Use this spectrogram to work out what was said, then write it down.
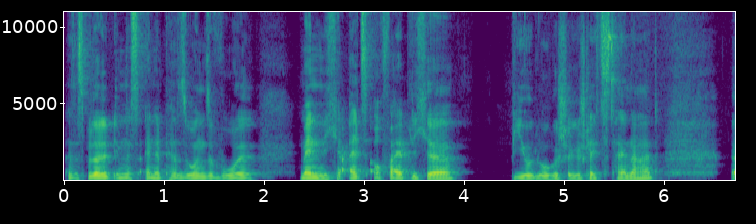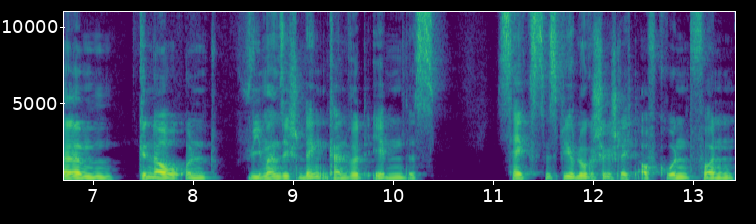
Also das bedeutet eben, dass eine Person sowohl männliche als auch weibliche biologische Geschlechtsteile hat. Ähm, genau, und wie man sich schon denken kann, wird eben das Sex, das biologische Geschlecht aufgrund von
